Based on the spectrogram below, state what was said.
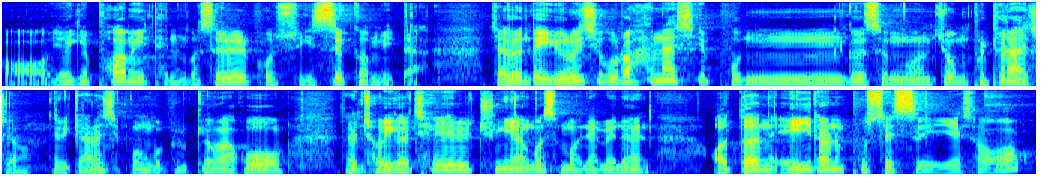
어, 여기에 포함이 되는 것을 볼 수 있을 겁니다. 자 그런데 이런 식으로 하나씩 본 것은 좀 불편하죠. 이렇게 하나씩 보는 거 불편하고 저희가 제일 중요한 것은 뭐냐면은 어떤 A라는 프로세스에 의해서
